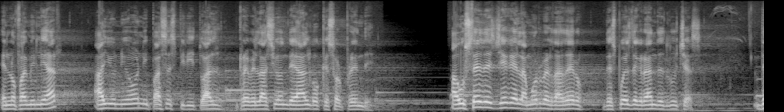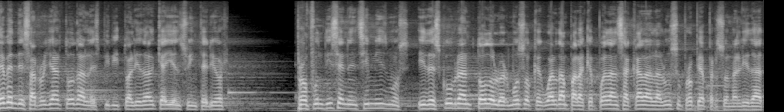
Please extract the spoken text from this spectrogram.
En lo familiar hay unión y paz espiritual, revelación de algo que sorprende. A ustedes llega el amor verdadero después de grandes luchas. Deben desarrollar toda la espiritualidad que hay en su interior profundicen en sí mismos y descubran todo lo hermoso que guardan para que puedan sacar a la luz su propia personalidad.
